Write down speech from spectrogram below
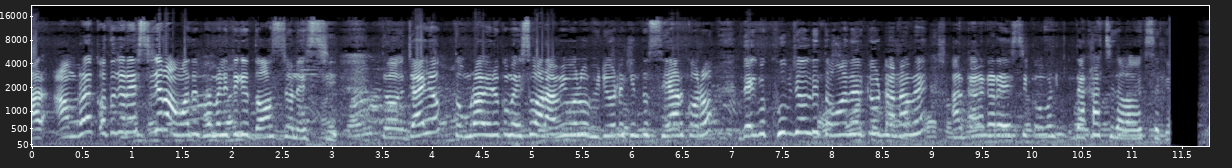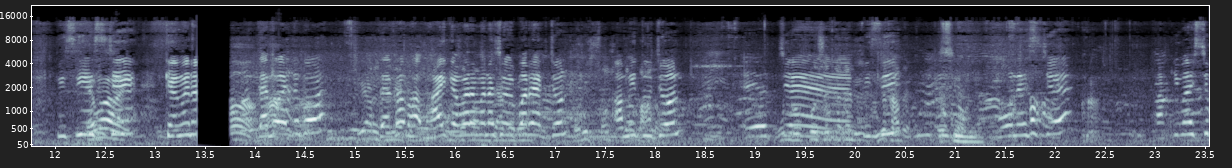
আর আমরা কতজন এসেছি জানো? আমাদের ফ্যামিলি থেকে জন এসেছি। তো যাই হোক তোমরাও এরকম এসো আর আমি বলব ভিডিওটা কিন্তু শেয়ার করো। দেখবে খুব জলদি তোমাদেরকেও টানাবে। আর কারা কারা এসেছি কমেন্ট দেখাচ্ছি দাঁড়াও এক সেকেন্ড পিসি এসছে ক্যামেরা দেখো, এই দেখো। দেখো ভাই ক্যামেরাম্যান আছে ওই পারে একজন, আমি দুজন। এই হচ্ছে বোন এসছে। কাকিমা এসছে।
